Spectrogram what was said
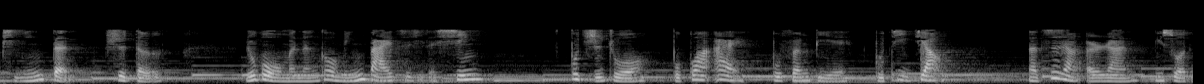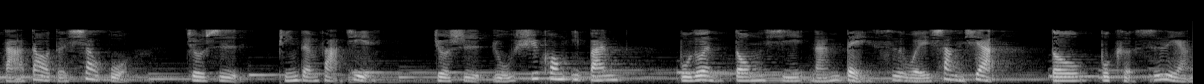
平等是德。如果我们能够明白自己的心，不执着，不挂碍，不分别，不计较，那自然而然，你所达到的效果就是平等法界，就是如虚空一般，不论东西南北四维上下。都不可思量，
